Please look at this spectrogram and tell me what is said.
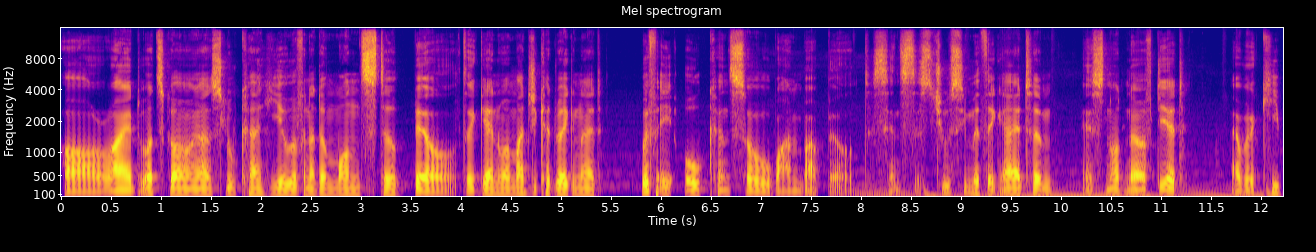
Alright, what's going on guys, Luca here with another monster build. Again, we're Magicka Dragon Knight with a Oaken Soul one bar build. Since this juicy mythic item is not nerfed yet, I will keep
